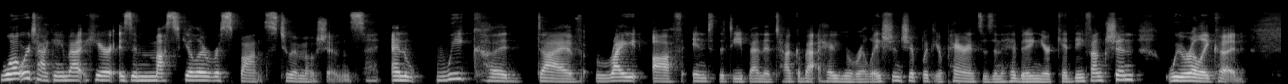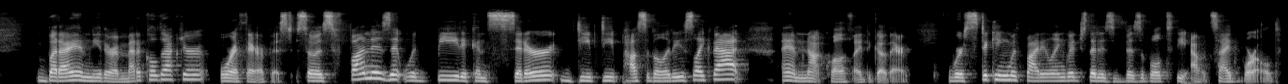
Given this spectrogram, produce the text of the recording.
What we're talking about here is a muscular response to emotions. And we could dive right off into the deep end and talk about how your relationship with your parents is inhibiting your kidney function. We really could. But I am neither a medical doctor or a therapist. So, as fun as it would be to consider deep, deep possibilities like that, I am not qualified to go there. We're sticking with body language that is visible to the outside world.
